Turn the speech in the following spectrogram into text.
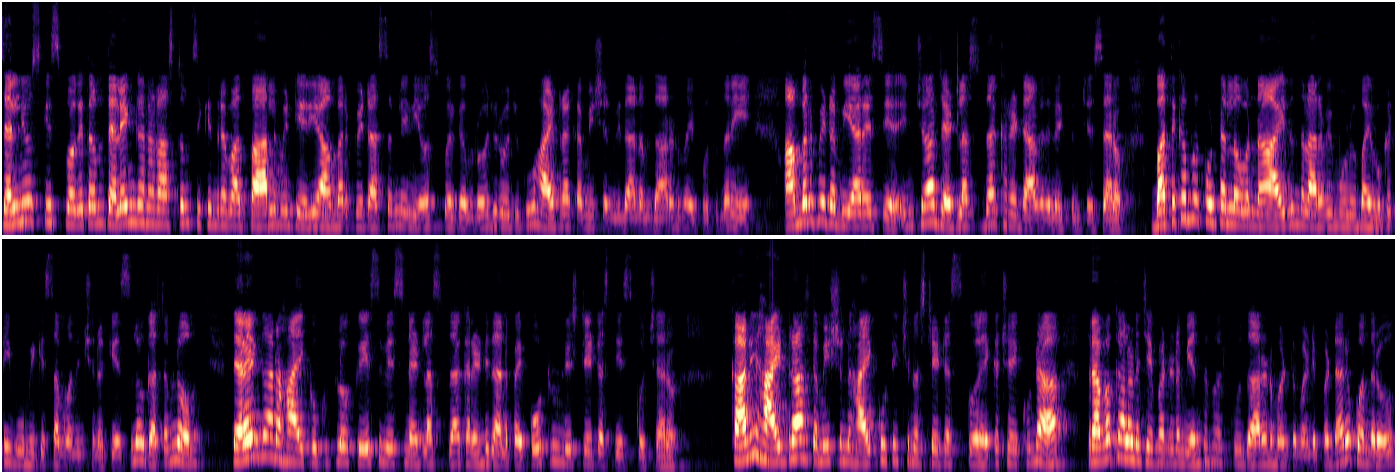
Cell న్యూస్కి స్వాగతం. తెలంగాణ రాష్ట్రం Secunderabad parliament area Amberpet assembly నియోజకవర్గం రోజు రోజుకు హైడ్రా కమిషన్ విధానం దారుణమైపోతుందని అంబర్పేట బీఆర్ఎస్ ఇన్ఛార్జ్ ఎడ్ల సుధాకర్ రెడ్డి ఆవేదన వ్యక్తం చేశారు. బతుకమ్మ కుంటల్లో ఉన్న ఐదు వందల అరవై మూడు బై ఒకటి భూమికి సంబంధించిన కేసులో గతంలో తెలంగాణ హైకోర్టులో కేసు వేసిన ఎడ్ల సుధాకర్ రెడ్డి దానిపై కోర్టు నుండి స్టేటస్ తీసుకొచ్చారు. కానీ హైడ్రా కమిషన్ హైకోర్టు ఇచ్చిన స్టేటస్ లెక్క చేయకుండా త్రవ్వకాలను చేపట్టడం ఎంతవరకు దారుణం అంటూ మండిపడ్డారు. కొందరు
